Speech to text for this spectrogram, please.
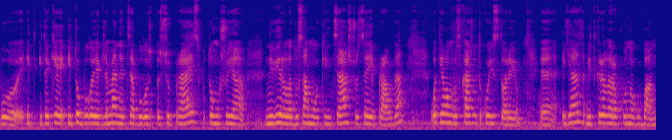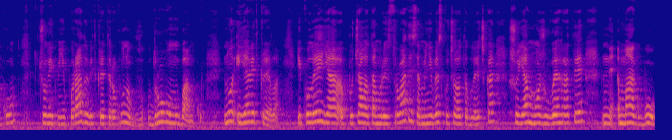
Бо і, і таке, і то було як для мене, це було сюрприз, тому що я не вірила до самого кінця, що це є правда. От я вам розкажу таку історію. Е, я відкрила рахунок у банку. Чоловік мені порадив відкрити рахунок в- другому банку. Ну і я відкрила. І коли я почала там реєструватися, мені вискочила табличка, що я можу виграти MacBook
